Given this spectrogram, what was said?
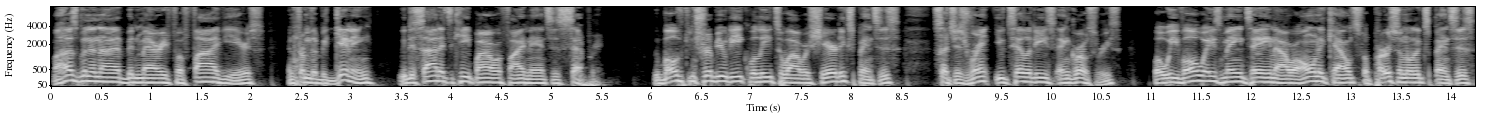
my husband and I have been married for five years, and from the beginning, we decided to keep our finances separate. We both contribute equally to our shared expenses, such as rent, utilities, and groceries, but we've always maintained our own accounts for personal expenses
